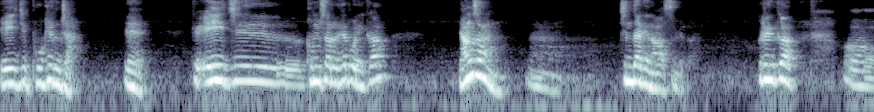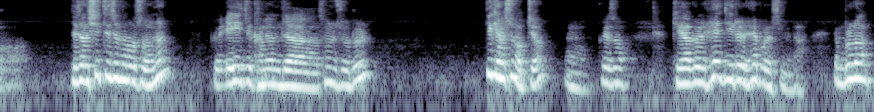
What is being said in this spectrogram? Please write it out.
에이즈 보균자. 예. 그 에이즈 검사를 해보니까 양성 음, 진단이 나왔습니다. 그러니까 어, 대전 시티즌으로서는 그 에이즈 감염자 선수를 뛰게 할 수는 없죠. 어, 그래서 계약을 해지를 해버렸습니다. 물론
